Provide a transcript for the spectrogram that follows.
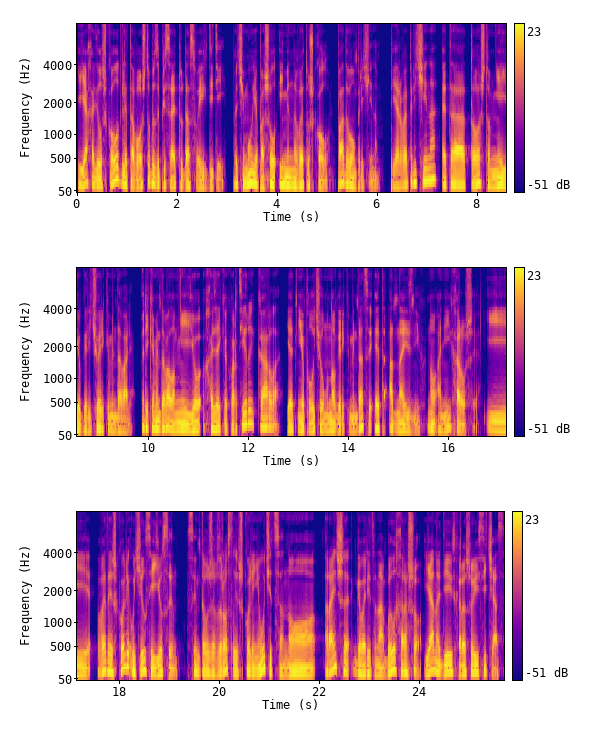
Я ходил в школу для того, чтобы записать туда своих детей. Почему я пошел именно в эту школу? По двум причинам. Первая причина – это то, что мне ее горячо рекомендовали. Рекомендовала мне ее хозяйка квартиры Карла. Я от нее получил много рекомендаций. Это одна из них, но они хорошие. И в этой школе учился ее сын. Сын-то уже взрослый, в школе не учится, но раньше, говорит она, было хорошо. Я надеюсь, хорошо и сейчас.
